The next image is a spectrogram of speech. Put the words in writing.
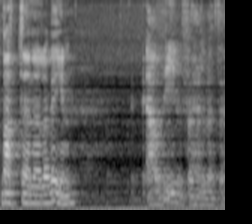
Vatten eller vin? ja, vin för helvete.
